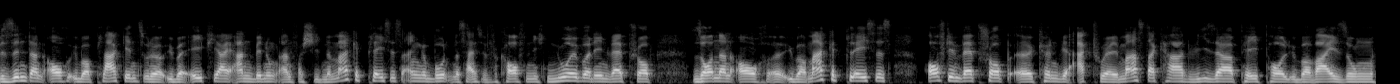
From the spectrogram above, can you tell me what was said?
Wir sind dann auch über Plugins oder über API-Anbindungen an verschiedene Marketplaces angebunden. Das heißt, wir verkaufen nicht nur über den Webshop, sondern auch äh, über Marketplaces. Auf dem Webshop äh, können wir aktuell Mastercard, Visa, PayPal, Überweisungen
